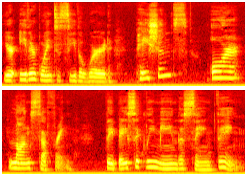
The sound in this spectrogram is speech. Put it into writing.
you're either going to see the word patience or long suffering. They basically mean the same thing.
